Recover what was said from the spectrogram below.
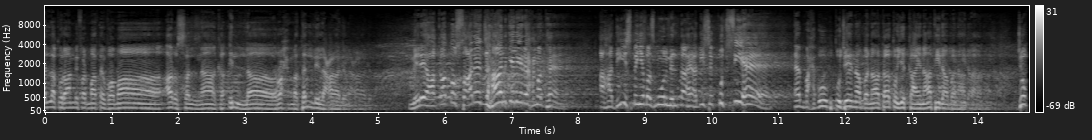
अल्लाह कुरान में फरमाता है, वमा अरसलना का इल्ला मेरे आका तो सारे जहान के लिए रहमत है। अहदीस में ये मजमून मिलता है, हदीस कुछ सी है। ए महबूब, तुझे ना बनाता तो ये कायनात ही ना बनाता। जो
